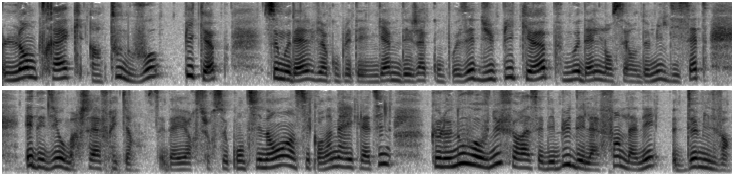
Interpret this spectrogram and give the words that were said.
Landtrek, un tout nouveau pick-up. Ce modèle vient compléter une gamme déjà composée du pick-up, modèle lancé en 2017 et dédié au marché africain. C'est d'ailleurs sur ce continent, ainsi qu'en Amérique latine, que le nouveau venu fera ses débuts dès la fin de l'année 2020.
